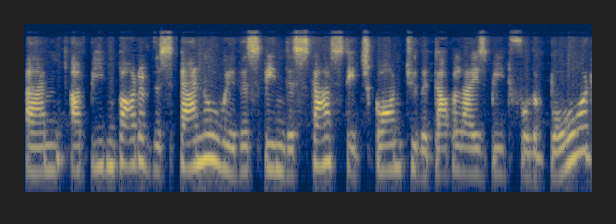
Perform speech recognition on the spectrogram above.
Um, I've been part of this panel where this has been discussed. It's gone to the AASB for the board.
